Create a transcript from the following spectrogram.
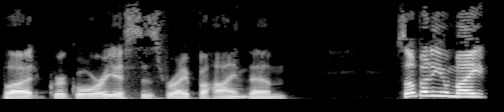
But Gregorius is right behind them. Somebody who might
